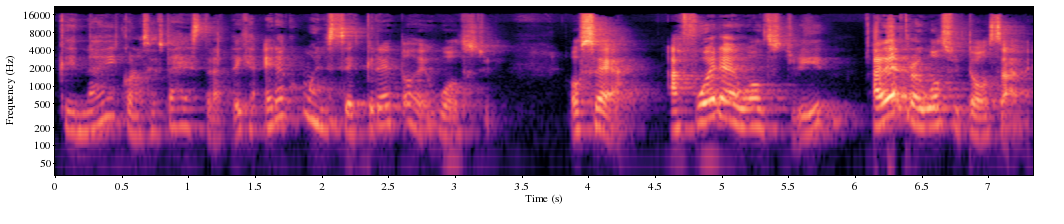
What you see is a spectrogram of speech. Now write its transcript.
que nadie conocía estas estrategias. Era como el secreto de Wall Street. O sea, afuera de Wall Street, adentro de Wall Street todos saben,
